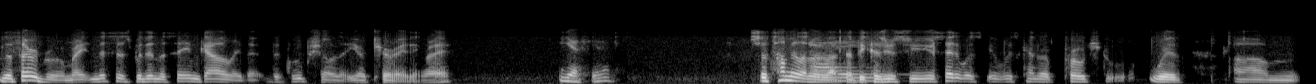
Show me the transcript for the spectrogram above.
the third room, right? And this is within the same gallery, the the group show that you're curating, right? Yes, yes. So tell me a little bit about that because you you said it was it was kind of approached with um,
